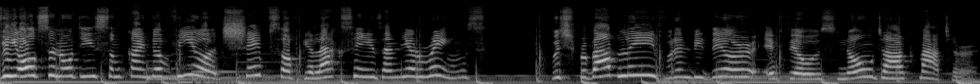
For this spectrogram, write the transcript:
we also notice some kind of weird shapes of galaxies and their rings, which probably wouldn't be there if there was no dark matter.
